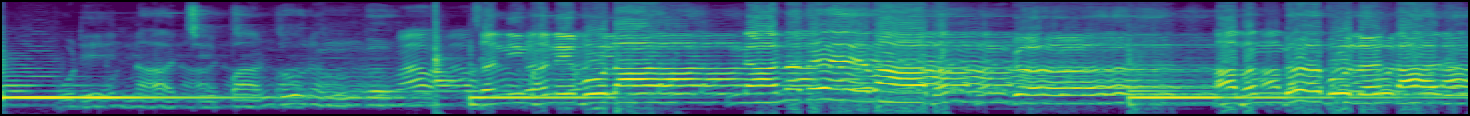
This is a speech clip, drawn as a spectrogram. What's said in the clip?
पुढे नाचे पांडुरंग. जनी म्हणे बोला ज्ञानदेवा भंग अभंग बोलता रंग.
